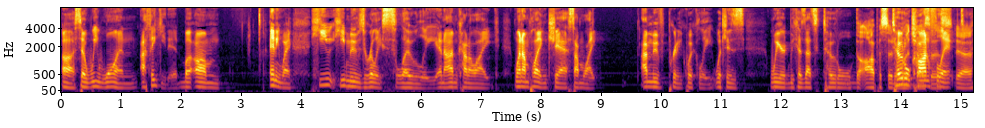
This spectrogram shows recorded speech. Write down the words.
Uh, so we won. I think he did, but um, anyway, he he moves really slowly, and I'm kind of like when I'm playing chess, I'm like I move pretty quickly, which is weird because that's total the opposite. total conflict Yeah.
